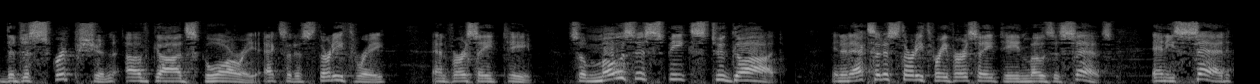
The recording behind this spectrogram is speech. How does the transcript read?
the description of God's glory. Exodus 33 and verse 18. So Moses speaks to God. And in Exodus 33 verse 18, Moses says, and he said,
